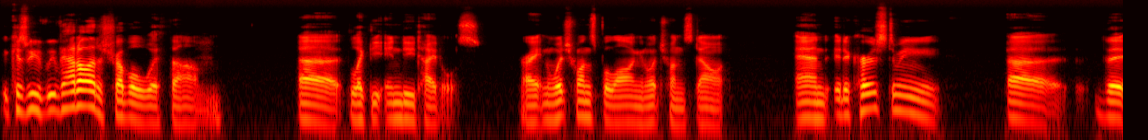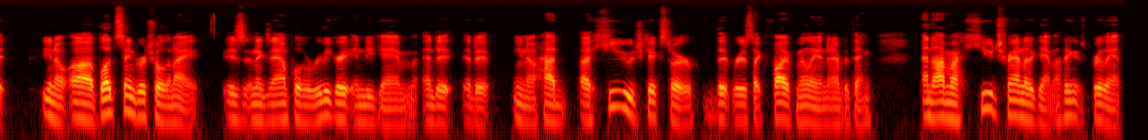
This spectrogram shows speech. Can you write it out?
because we've we've had a lot of trouble with um, uh, like the indie titles, right, and which ones belong and which ones don't. And it occurs to me, uh, that you know, uh, Bloodstained Ritual of the Night is an example of a really great indie game, and it and it you know had a huge Kickstarter that raised like five million and everything and I'm a huge fan of the game. I think it's brilliant.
